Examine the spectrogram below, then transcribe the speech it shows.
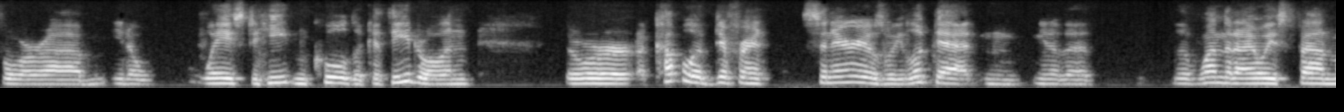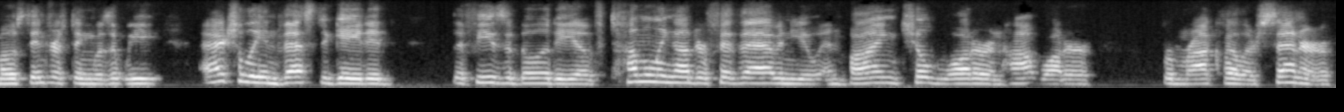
for um, you know ways to heat and cool the cathedral. And there were a couple of different scenarios we looked at, and you know the the one that I always found most interesting was that we actually investigated the feasibility of tunneling under Fifth Avenue and buying chilled water and hot water from Rockefeller Center.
